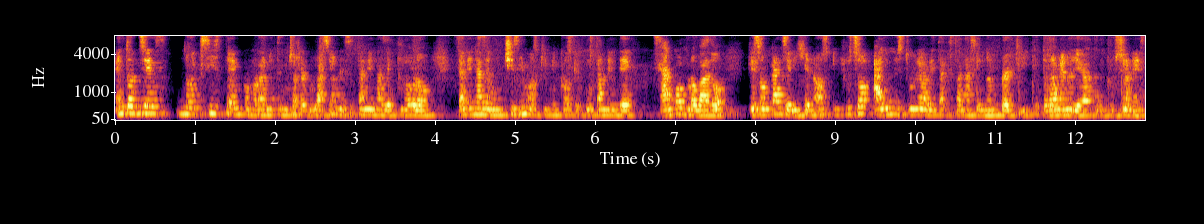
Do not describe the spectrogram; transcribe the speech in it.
Entonces, no existen como realmente muchas regulaciones, están llenas de cloro, están llenas de muchísimos químicos que justamente se han comprobado que son cancerígenos. Incluso hay un estudio ahorita que están haciendo en Berkeley que todavía no llega a conclusiones,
